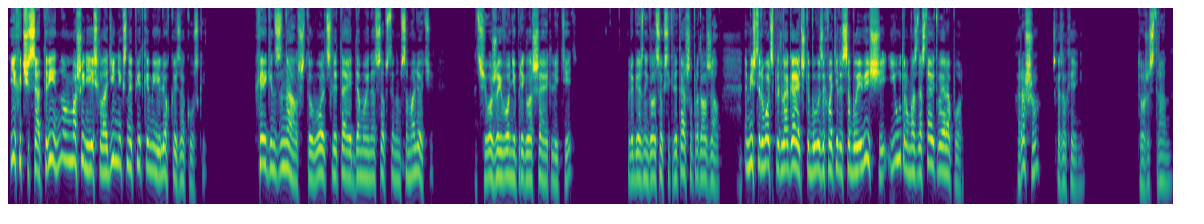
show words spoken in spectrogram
Ехать часа три, но в машине есть холодильник с напитками и легкой закуской. Хейген знал, что Вольц летает домой на собственном самолете. Отчего же его не приглашают лететь? Любезный голосок секретарши продолжал. «Мистер Вольц предлагает, чтобы вы захватили с собой вещи, и утром вас доставят в аэропорт». «Хорошо», — сказал Хейген. «Тоже странно.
